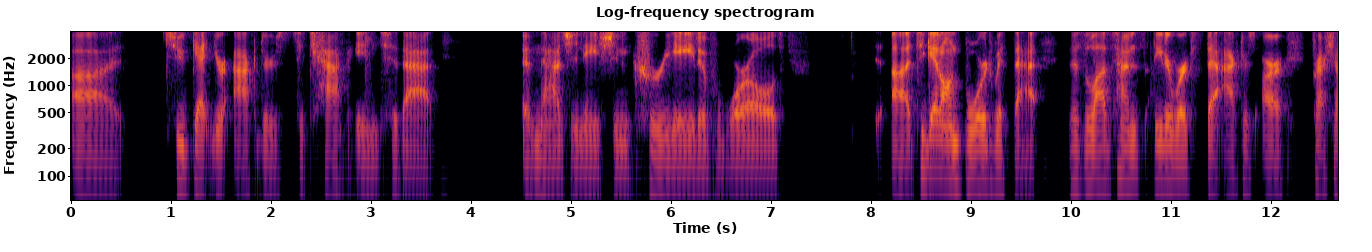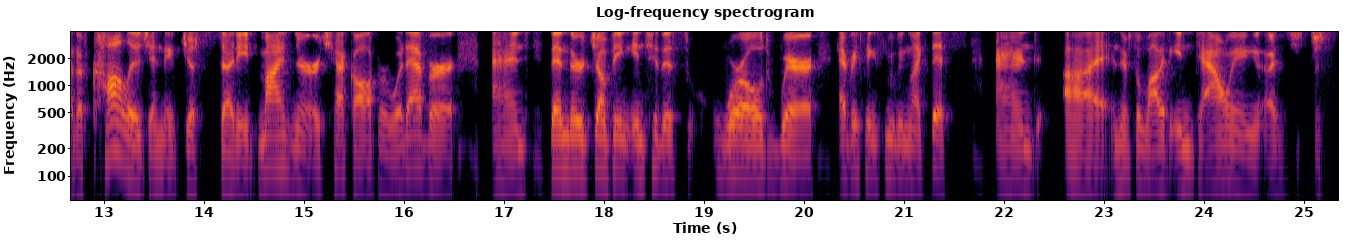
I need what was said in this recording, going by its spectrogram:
uh, to get your actors to tap into that imagination creative world uh, to get on board with that because a lot of times theater works that actors are fresh out of college and they've just studied Meisner or Chekhov or whatever. And then they're jumping into this world where everything's moving like this. And uh, and there's a lot of endowing uh, just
